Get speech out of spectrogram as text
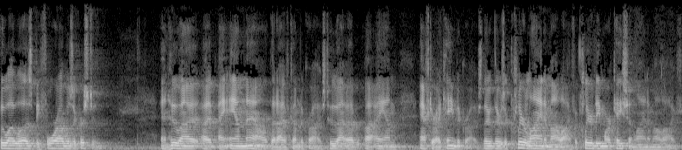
Who I was before I was a Christian, and who I, I, I am now that I have come to Christ, who I, I am after I came to Christ. There, there's a clear line in my life, a clear demarcation line in my life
